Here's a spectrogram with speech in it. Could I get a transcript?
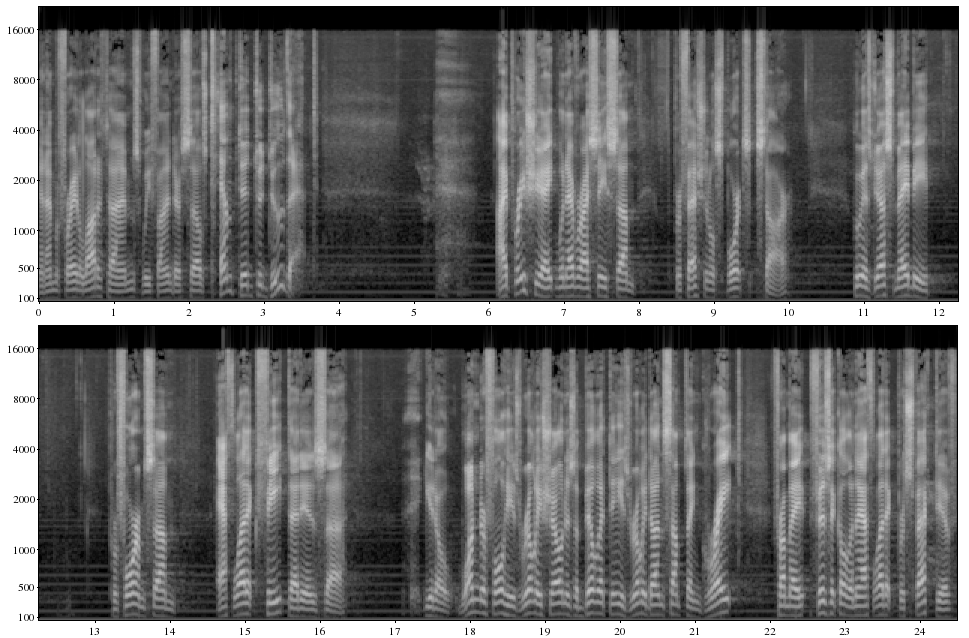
And I'm afraid a lot of times we find ourselves tempted to do that. I appreciate whenever I see some professional sports star who has just maybe performed some athletic feat that is, uh, you know, wonderful. He's really shown his ability. He's really done something great from a physical and athletic perspective.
